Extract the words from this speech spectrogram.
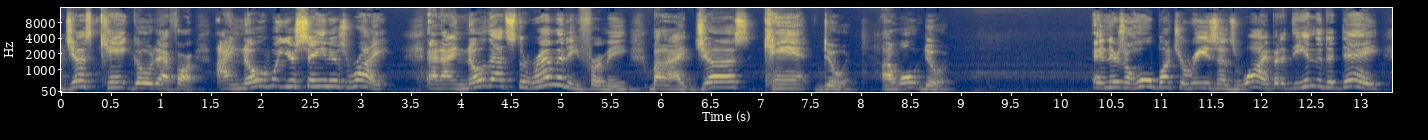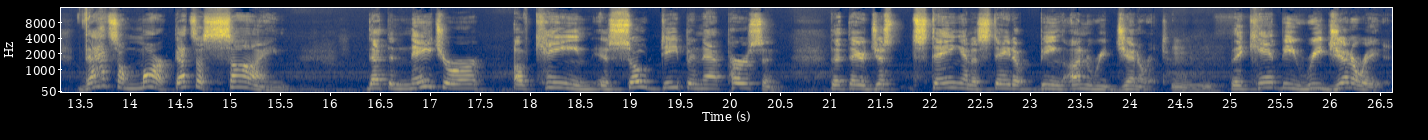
just can't go that far. I know what you're saying is right, And I know that's the remedy for me, but I just can't do it. I won't do it. And there's a whole bunch of reasons why, but at the end of the day, that's a mark, that's a sign that the nature of Cain is so deep in that person that they're just staying in a state of being unregenerate. They can't be regenerated.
